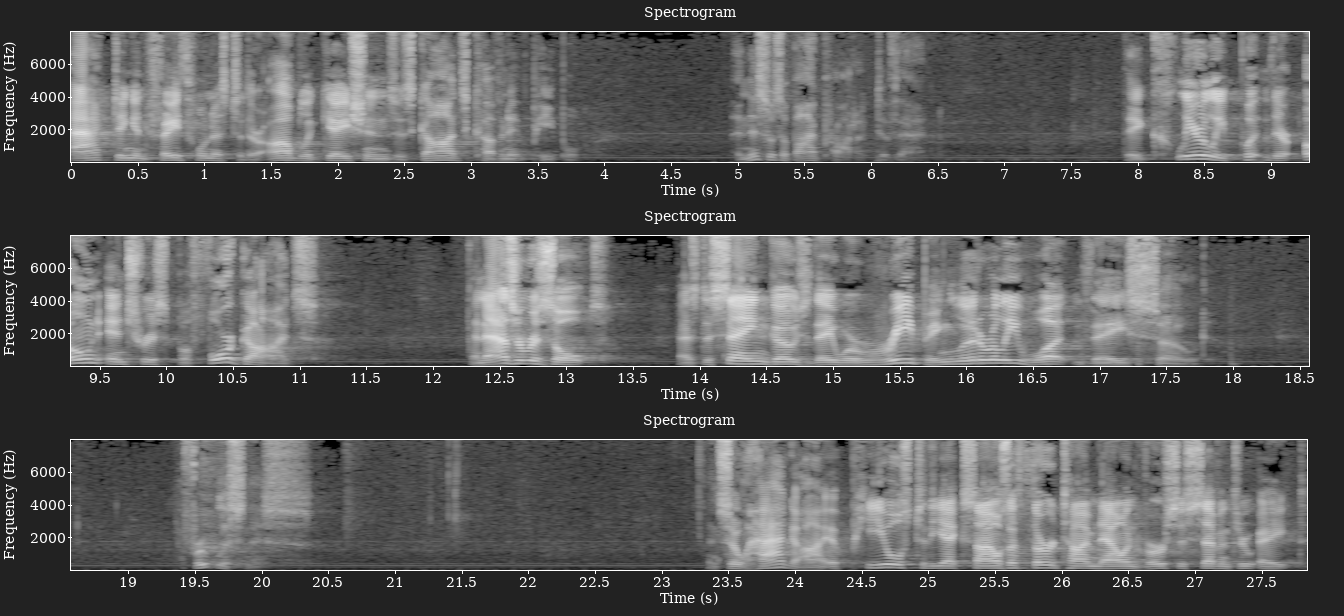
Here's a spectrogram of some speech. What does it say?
acting in faithfulness to their obligations as God's covenant people. And this was a byproduct of that. They clearly put their own interests before God's and as a result, as the saying goes, they were reaping literally what they sowed fruitlessness. And so Haggai appeals to the exiles a third time now in verses 7 through 8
